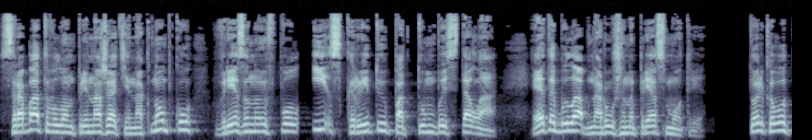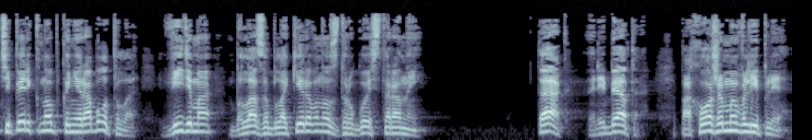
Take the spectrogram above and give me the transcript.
срабатывал он при нажатии на кнопку, врезанную в пол, и скрытую под тумбой стола. Это было обнаружено при осмотре. Только вот теперь кнопка не работала, видимо, была заблокирована с другой стороны. «Так, ребята, похоже, мы влипли.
